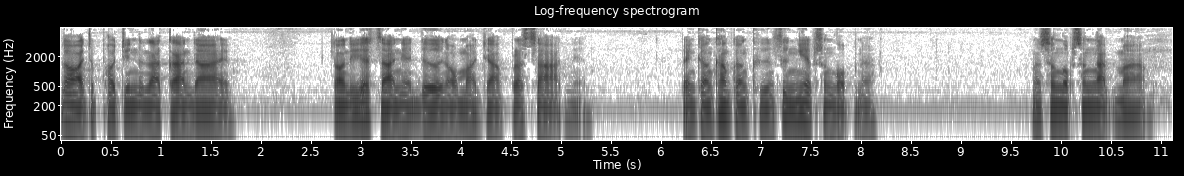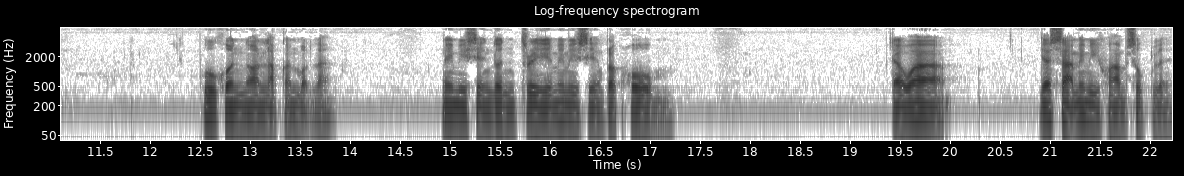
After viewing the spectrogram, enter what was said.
เราอาจจะพอจินตนาการได้ ตอนที่ยัสสาเนี่ยเดินออกมาจากปราสาทเนี่ยเป็นกลางค่ำกลางคืน ซึ่งเงียบสงบนะ มันสงบสงัดมาก ผู้คนนอนหลับกันหมดแล้ว ไม่มีเสียงดนตรี ไม่มีเสียงประโคม แต่ว่ายัสสะไม่มีความสุขเลย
